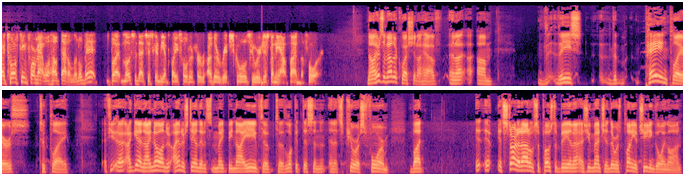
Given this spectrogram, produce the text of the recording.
a 12 team format will help that a little bit, but most of that's just going to be a placeholder for other rich schools who are just on the outside of the four. Now, here's another question I have, and I um, th- these the paying players to play. If you uh, again, I know under, I understand that it might be naive to to look at this in in its purest form, but it, it, it started out it was supposed to be, and as you mentioned, there was plenty of cheating going on,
